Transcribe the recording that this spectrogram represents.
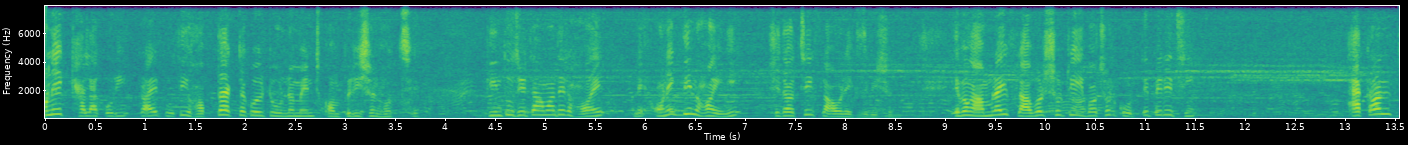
অনেক খেলা করি, প্রায় প্রতি হপ্তাহ একটা করে টুর্নামেন্ট কম্পিটিশন হচ্ছে। কিন্তু যেটা আমাদের হয় মানে অনেক দিন হয়নি, সেটা হচ্ছে এই ফ্লাওয়ার এক্সিবিশন এবং আমরা এই ফ্লাওয়ার শোটি এবছর করতে পেরেছি। একান্ত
